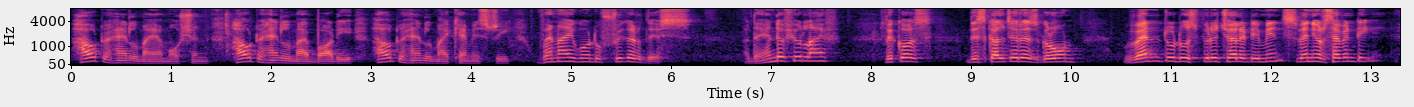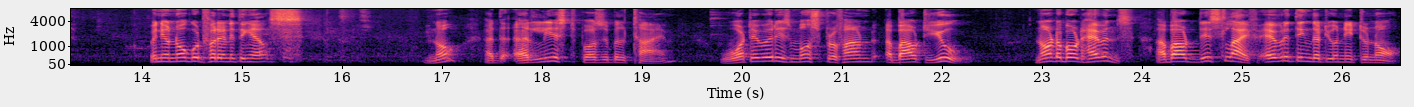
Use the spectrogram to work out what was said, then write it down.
how to handle my emotion, how to handle my body, how to handle my chemistry? When are you going to figure this? At the end of your life? Because this culture has grown, when to do spirituality means when you're seventy, when you're no good for anything else. No, at the earliest possible time, whatever is most profound about you, not about heavens, about this life, everything that you need to know,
